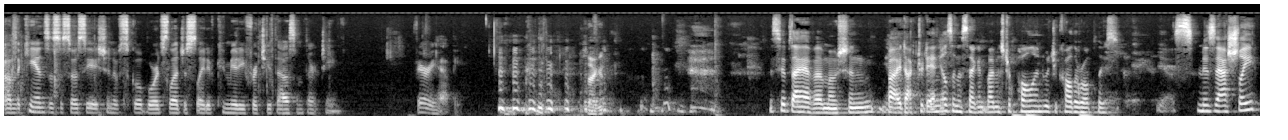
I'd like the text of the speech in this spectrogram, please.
on the Kansas Association of School Boards Legislative Committee for 2013. Very happy. Second. Ms. Hibbs, I have a motion by Dr. Daniels and a second by Mr. Poland. Would you call the roll, please? Yes. Ms. Ashley?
